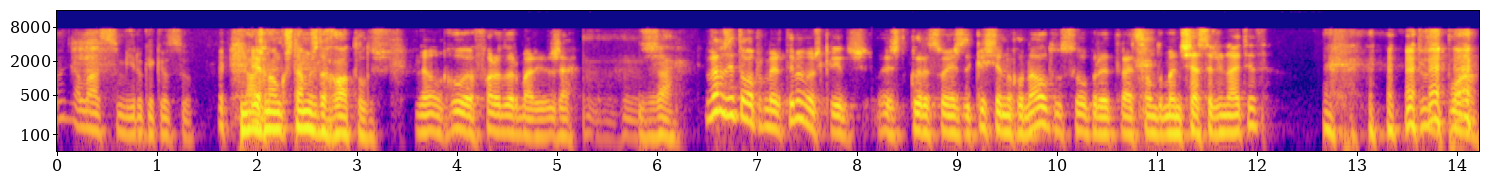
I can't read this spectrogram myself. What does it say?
Olha lá assumir o que é que eu sou. Nós não gostamos de rótulos. Não, rua fora do armário, já. Já. Vamos então ao primeiro tema, meus queridos. As declarações de Cristiano Ronaldo sobre a traição do Manchester United. 12 points.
